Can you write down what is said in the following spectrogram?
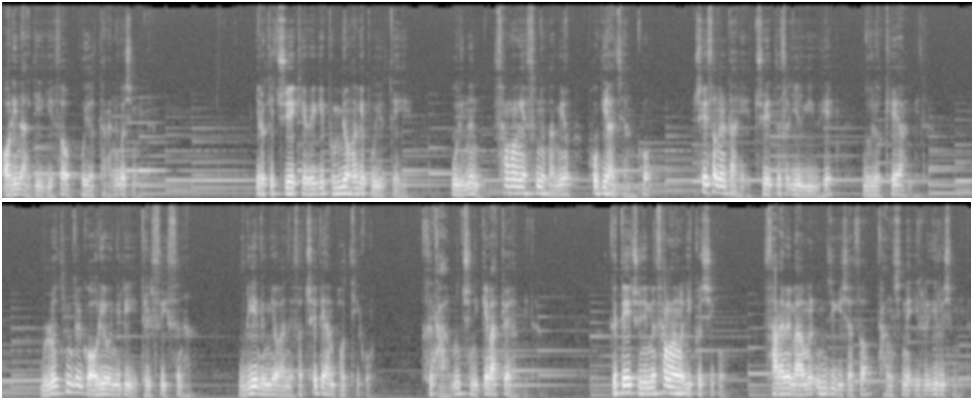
어린 아기에게서 보였다라는 것입니다. 이렇게 주의 계획이 분명하게 보일 때에 우리는 상황에 순응하며 포기하지 않고 최선을 다해 주의 뜻을 이루기 위해 노력해야 합니다. 물론 힘들고 어려운 일이 될 수 있으나 우리의 능력 안에서 최대한 버티고 그 다음은 주님께 맡겨야 합니다. 그때의 주님은 상황을 이끄시고 사람의 마음을 움직이셔서 당신의 일을 이루십니다.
